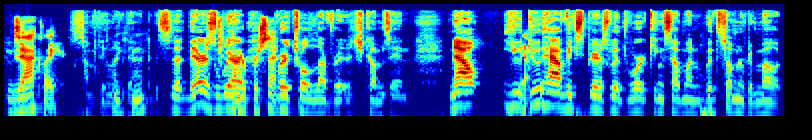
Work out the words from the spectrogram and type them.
Exactly. Something like mm-hmm. that. So there's where 100%. virtual leverage comes in. Now you yep. do have experience with working someone with someone remote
